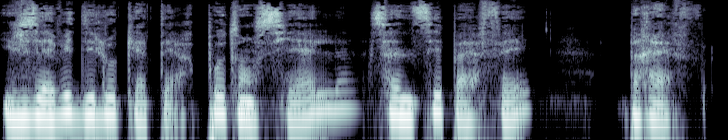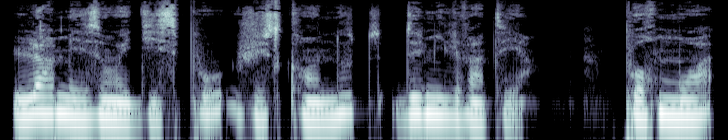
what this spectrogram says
Ils avaient des locataires potentiels, ça ne s'est pas fait. Bref, leur maison est dispo jusqu'en août 2021. Pour moi,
